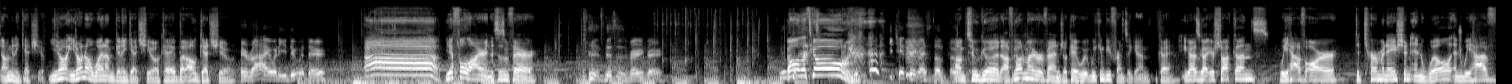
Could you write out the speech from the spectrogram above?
I'm gonna get you. You don't you don't know when I'm gonna get you, okay? But I'll get you. Hey, Ryan, what are you doing there? Ah! You have full iron. This isn't fair. this is very fair. Oh, let's go! You can't take my stuff though. I'm too good. I've gotten my revenge. Okay, we, we can be friends again. Okay, you guys got your shotguns. We have our determination and will, and we have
